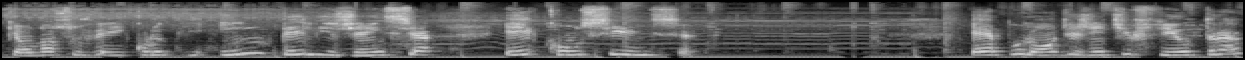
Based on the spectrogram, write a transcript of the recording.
que é o nosso veículo de inteligência e consciência. É por onde a gente filtra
